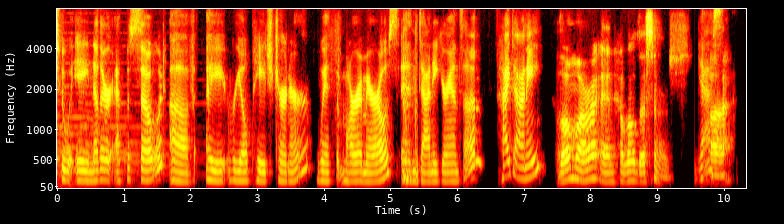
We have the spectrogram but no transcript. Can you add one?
To another episode of A Reel Page Turner with Maura Maros and Donny Granza. Hi, Donny. Hello, Maura, and hello, listeners. Yes.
